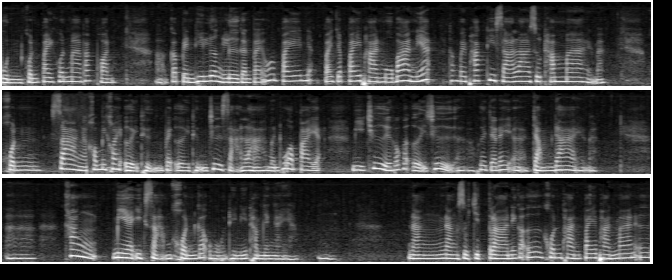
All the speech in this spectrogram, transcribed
บุญคนไปคนมาพักผ่อนอก็เป็นที่เรื่องลือกันไปโอ้ไปเนี่ยไปจะไปผ่านหมู่บ้านเนี้ยต้องไปพักที่ศาลาสุธรรมมาเห็นไหม คนสร้างเขาไม่ค่อยเอ่ยถึงไปเอ่ยถึงชื่อศาลาเหมือนทั่วไปอะมีชื่อเขาก็เอ่ยชื่อ เพื่อจะได้จำได้เห็นไหมข้างเมียอีกสามคนก็โอ้โหทีนี้ทำยังไงอะนางนางสุจิตรานี่ก็เออ คนผ่านไปผ่านมาเออ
